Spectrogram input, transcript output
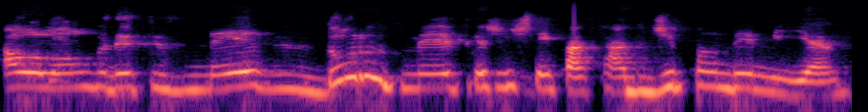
ao longo desses meses, duros meses que a gente tem passado de pandemia?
